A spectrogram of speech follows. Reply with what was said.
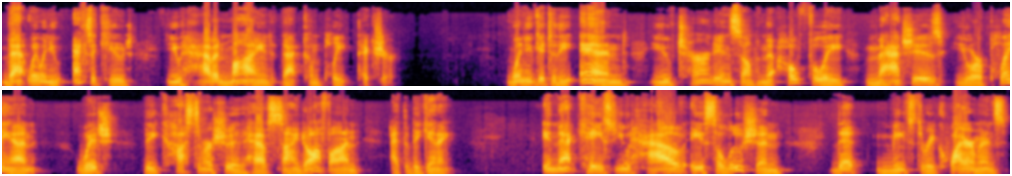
That way, when you execute, you have in mind that complete picture when you get to the end, you've turned in something that hopefully matches your plan, which the customer should have signed off on at the beginning. In that case, you have a solution that meets the requirements,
